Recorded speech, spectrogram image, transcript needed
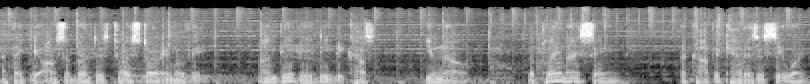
I think we also burnt his Toy Story movie on DVD because, you know, the plane I scene. The copycat is a C word.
